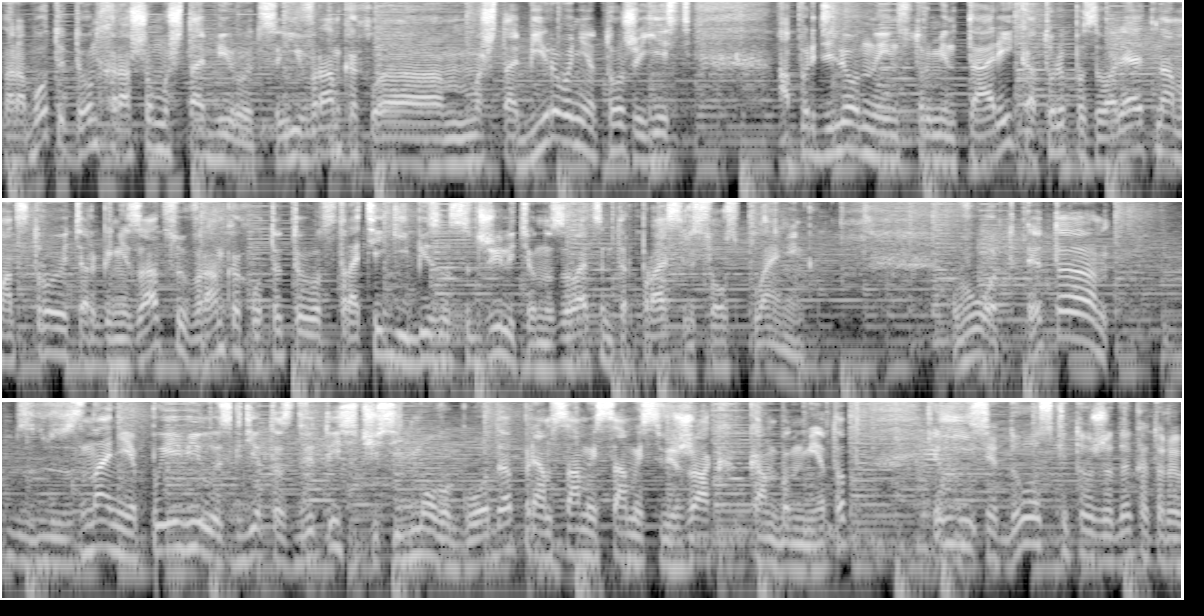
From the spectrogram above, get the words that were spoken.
работает, и он хорошо масштабируется. И в рамках э, масштабирования тоже есть определенный инструментарий, который позволяет нам отстроить организацию в рамках вот этой вот стратегии бизнес agility. Он называется Enterprise Resource Planning. Вот. Это знание появилось где-то с 2007 года, прям самый-самый свежак Kanban метод. Это и... все доски тоже, да, которые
